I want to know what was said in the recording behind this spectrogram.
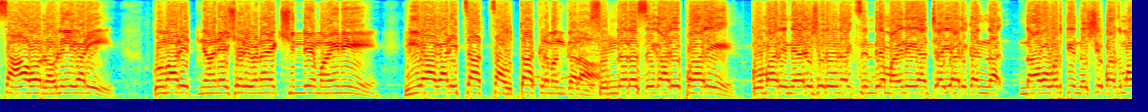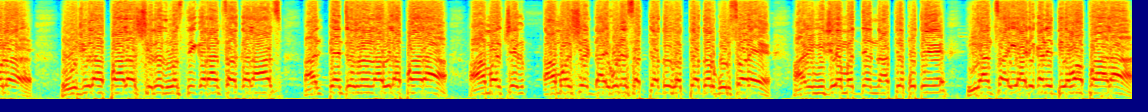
सहावर धावलेली गाडी. कुमारी ज्ञानेश्वरी विनायक शिंदे माहिनी. या गाडीचा चौथा क्रमांक आला सुंदर अशी गाडी पाहिली. कुमारी ज्ञानेश्वरी विनायक शिंदे मायने यांच्या या ठिकाणी नावावरती नशीब आजमावलं. उजीला पाला शिरज वस्तीकरांचा गलास आणि त्यांच्या लावीला पाला अमल शेख डायगुडे सत्याहत्तर सत्याहत्तर गुरसाळे आणि विजय मध्य नातेपुते यांचा या ठिकाणी देवा पाहला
